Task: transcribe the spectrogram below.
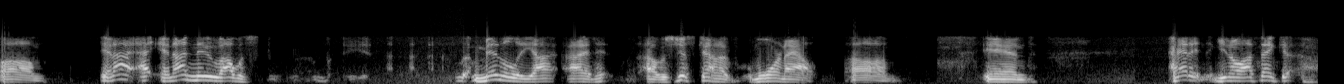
um, and I, I and I knew I was mentally, I I, I was just kind of worn out, um, and had it, you know, I think. Uh,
